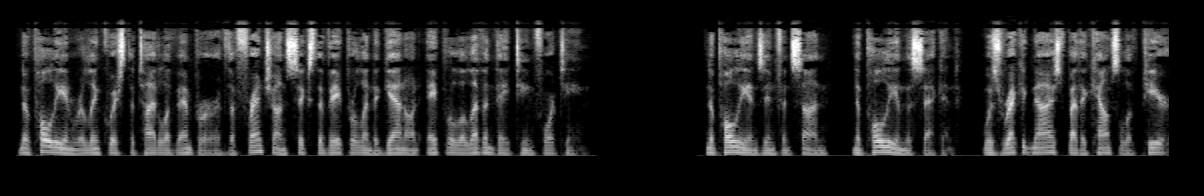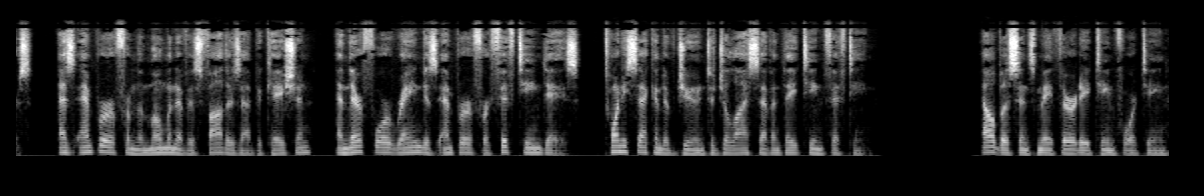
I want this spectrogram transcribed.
Napoleon relinquished the title of Emperor of the French on 6 April and again on April 11, 1814. Napoleon's infant son, Napoleon II, was recognized by the Council of Peers as emperor from the moment of his father's abdication, and therefore reigned as emperor for 15 days, 22nd of June to July 7, 1815. Elba since May 3, 1814,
